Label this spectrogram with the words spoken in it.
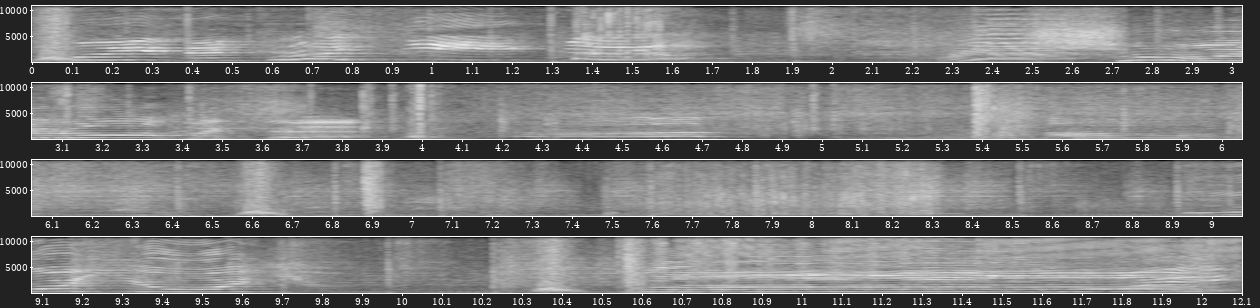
Ми не крадійки! Що ви робите? Ой-ой! Ой!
